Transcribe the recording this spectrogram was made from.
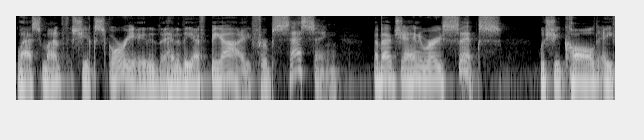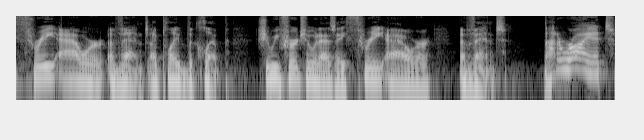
Last month, she excoriated the head of the FBI for obsessing about January 6, which she called a three hour event. I played the clip. She referred to it as a three hour event, not a riot,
